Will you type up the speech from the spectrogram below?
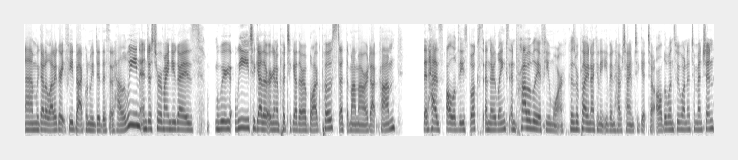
Um, we got a lot of great feedback when we did this at Halloween. And just to remind you guys, we we together are going to put together a blog post at themomhour.com that has all of these books and their links and probably a few more because we're probably not going to even have time to get to all the ones we wanted to mention.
